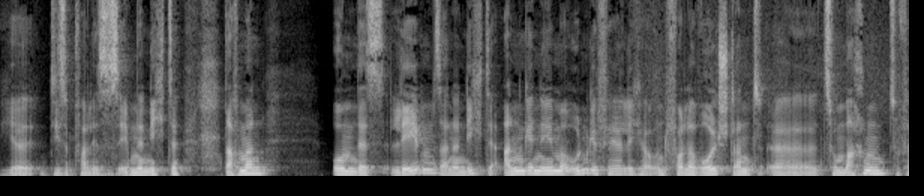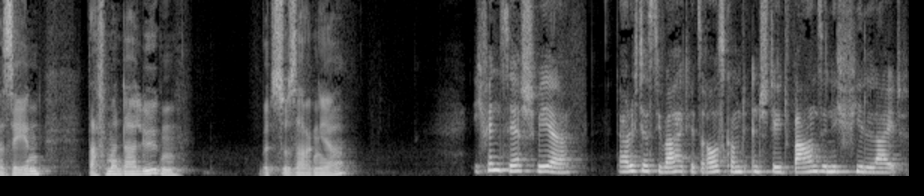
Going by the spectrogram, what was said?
hier in diesem Fall ist es eben eine Nichte, darf man, um das Leben seiner Nichte angenehmer, ungefährlicher und voller Wohlstand äh, zu machen, zu versehen, darf man da lügen? Würdest du sagen, ja? Ich finde es sehr schwer. Dadurch, dass die Wahrheit jetzt rauskommt, entsteht wahnsinnig viel Leid.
